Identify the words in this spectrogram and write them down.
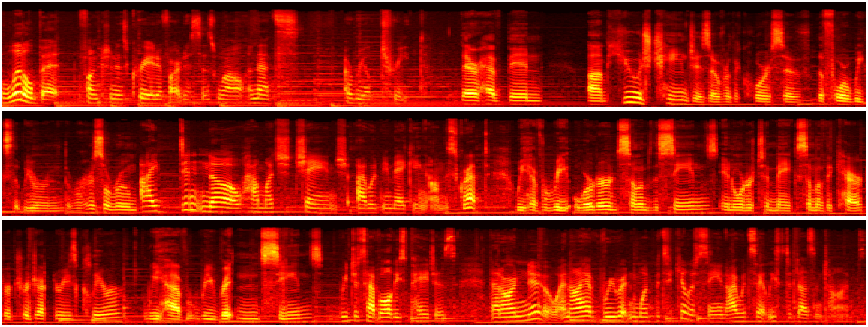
a little bit function as creative artists as well, and that's a real treat. There have been um, huge changes over the course of the four weeks that we were in the rehearsal room. I didn't know how much change I would be making on the script. We have reordered some of the scenes in order to make some of the character trajectories clearer. We have rewritten scenes. We just have all these pages that are new, and I have rewritten one particular scene, I would say at least a dozen times.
